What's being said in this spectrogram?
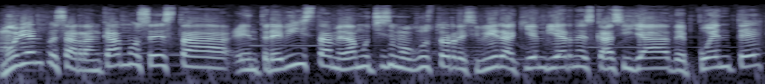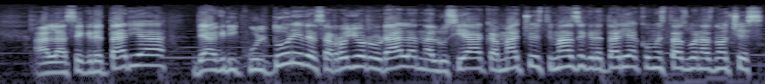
Muy bien, pues arrancamos esta entrevista. Me da muchísimo gusto recibir aquí en viernes, casi ya de puente, a la secretaria de Agricultura y Desarrollo Rural, Ana Lucía Camacho. Estimada secretaria, ¿cómo estás? Buenas noches.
